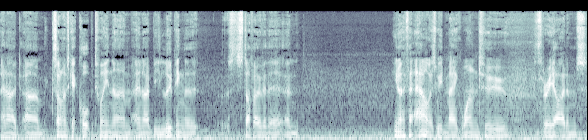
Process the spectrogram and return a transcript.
and I'd um, sometimes get caught between them, and I'd be looping the stuff over there, and you know, for hours we'd make one, two, three items.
